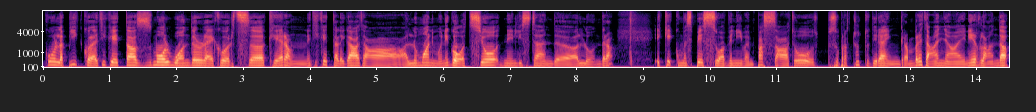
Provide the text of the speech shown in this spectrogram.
con la piccola etichetta Small Wonder Records che era un'etichetta legata all'omonimo negozio nell'East End eh, a Londra e che come spesso avveniva in passato, soprattutto direi in Gran Bretagna e in Irlanda,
